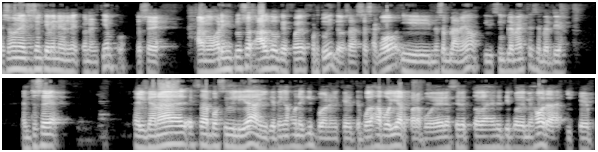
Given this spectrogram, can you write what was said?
Eso es una decisión que viene con el tiempo. Entonces, a lo mejor es incluso algo que fue fortuito, o sea, se sacó y no se planeó y simplemente se perdió. Entonces, el ganar esa posibilidad y que tengas un equipo en el que te puedas apoyar para poder hacer todo este tipo de mejoras y que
